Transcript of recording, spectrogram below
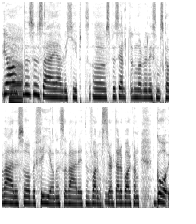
Ja, Ja. det syns jeg er jævlig kjipt. Og spesielt når det liksom skal være så befriende å være i et varmt strøk der du bare kan gå ut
